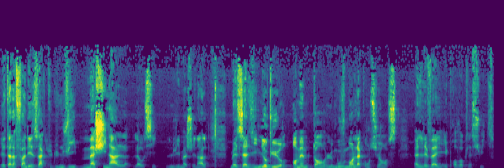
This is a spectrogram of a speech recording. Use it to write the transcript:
est à la fin des actes d'une vie machinale, là aussi, une vie machinale, mais elle inaugure en même temps le mouvement de la conscience. Elle l'éveille et provoque la suite.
